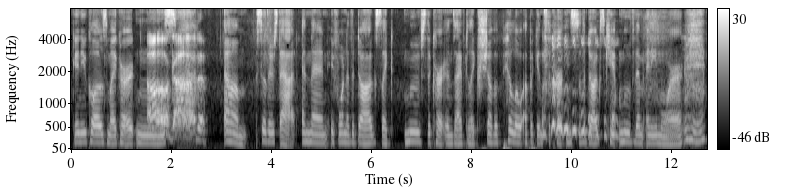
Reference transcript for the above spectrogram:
"Can you close my curtains?" Oh God. Um, so there's that. And then if one of the dogs like moves the curtains, I have to like shove a pillow up against the curtains so the dogs can't move them anymore. Mm-hmm.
